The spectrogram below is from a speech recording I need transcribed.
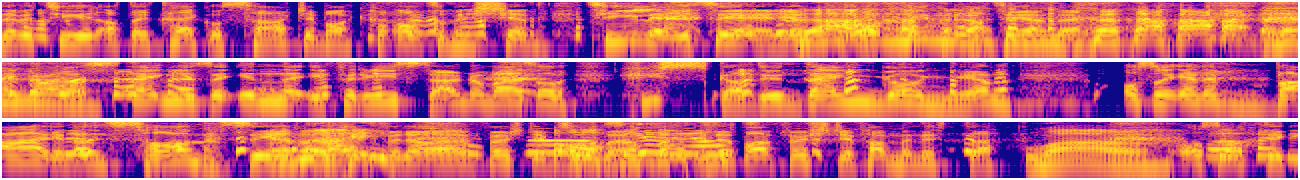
det betyr at de tar og sær tilbake på alt som har skjedd tidligere i serien, og mimrer til det. De klarer å stenge seg inne i fryseren og bare sånn Husker du den gangen? Og så er det bare den samme scenen fra første episode i løpet av første fem minutter. Wow. Og så etter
